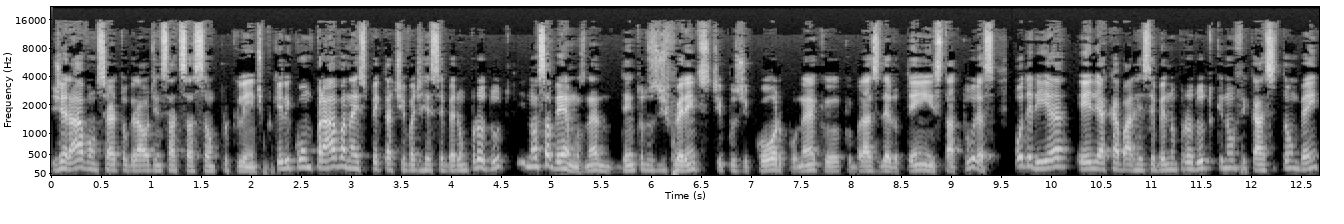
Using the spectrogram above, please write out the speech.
gerava um certo grau de insatisfação para o cliente, porque ele comprava na expectativa de receber um produto e nós sabemos, né, dentro dos diferentes tipos de corpo, né, que o, que o brasileiro tem, estaturas, poderia ele acabar recebendo um produto que não ficasse tão bem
